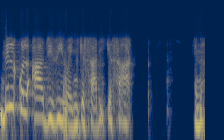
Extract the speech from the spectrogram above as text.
بالکل آجزی و ان کے ساری کے ساتھ، ہے نا؟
